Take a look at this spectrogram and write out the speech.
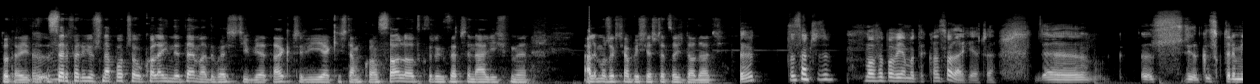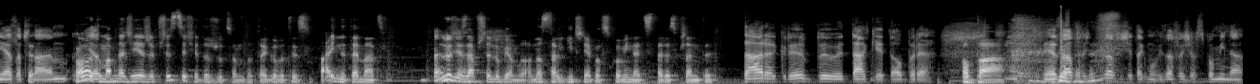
Tutaj surfer już napoczął kolejny temat właściwie, tak? Czyli jakieś tam konsole, od których zaczynaliśmy. Ale może chciałbyś jeszcze coś dodać? To znaczy, może powiem o tych konsolach jeszcze, e, z, z którymi ja zaczynałem. O, ja, to mam nadzieję, że wszyscy się dorzucą do tego, bo to jest fajny temat. Pewnie. Ludzie zawsze lubią nostalgicznie powspominać stare sprzęty. Stare gry były takie dobre. Oba! Nie, zawsze, zawsze się tak mówi, zawsze się wspomina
